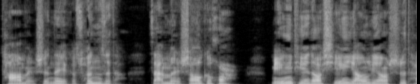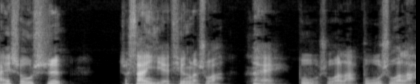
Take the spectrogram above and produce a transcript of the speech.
他们是那个村子的，咱们捎个话，明天到咸阳晾尸台收尸。”这三爷听了说：“哎。”不说了，不说了。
